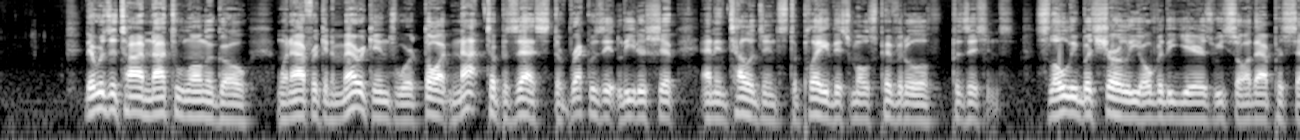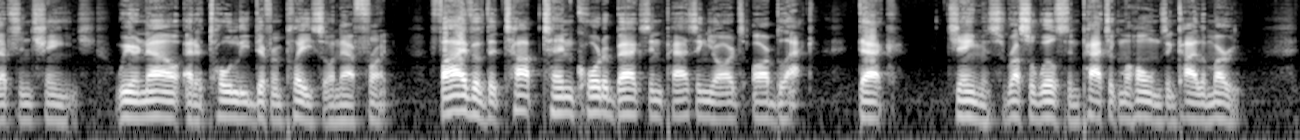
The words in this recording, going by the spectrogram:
There was a time not too long ago when African Americans were thought not to possess the requisite leadership and intelligence to play this most pivotal of positions. Slowly but surely, over the years, we saw that perception change. We are now at a totally different place on that front. Five of the top 10 quarterbacks in passing yards are black Dak, Jameis, Russell Wilson, Patrick Mahomes, and Kyler Murray.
